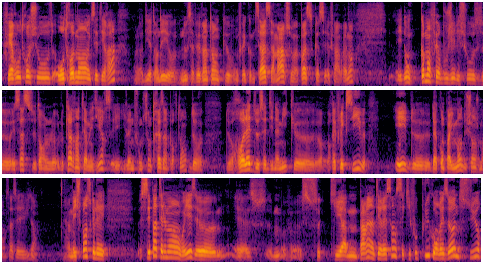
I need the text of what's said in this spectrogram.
faire autre chose, autrement, etc., on leur dit attendez, nous, ça fait 20 ans qu'on fait comme ça, ça marche, on ne va pas se casser. Enfin, vraiment. Et donc, comment faire bouger les choses Et ça, dans le, cadre intermédiaire, il a une fonction très importante de de de cette dynamique euh, réflexive et d'accompagnement du changement. Ça, c'est évident. Mais je pense que les, c'est pas tellement, vous voyez, euh, euh, ce qui me paraît intéressant, c'est qu'il faut plus qu'on raisonne sur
